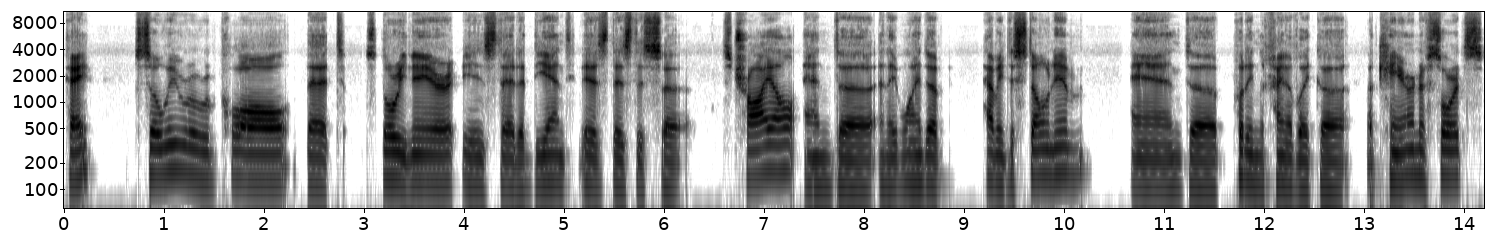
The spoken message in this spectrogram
Okay. So we will recall that story there is that at the end is there's this, uh, this trial and uh, and they wind up having to stone him and uh, putting the kind of like a, a cairn of sorts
